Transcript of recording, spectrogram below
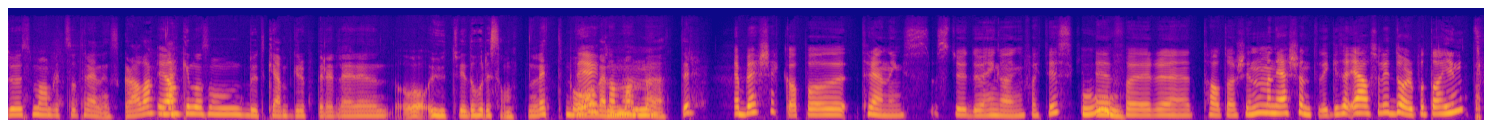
Du som har blitt så treningsglad, da. Ja. Det er ikke noen sånn bootcamp-grupper eller å utvide horisonten litt på det hvem man møter? Jeg ble sjekka på treningsstudio en gang, faktisk. Uh. For et halvt år siden. Men jeg skjønte det ikke selv. Jeg er også litt dårlig på å ta hint.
